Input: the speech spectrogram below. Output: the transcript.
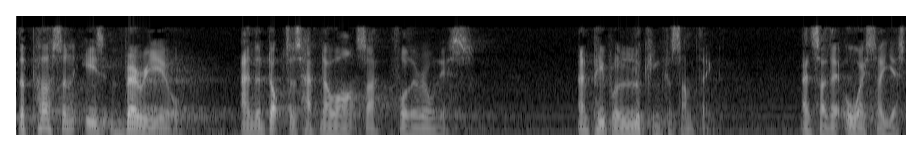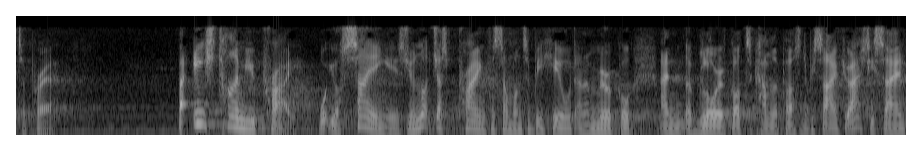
the person is very ill and the doctors have no answer for their illness. And people are looking for something. And so they always say yes to prayer. But each time you pray, what you're saying is you're not just praying for someone to be healed and a miracle and the glory of God to come and the person to be saved. You're actually saying,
